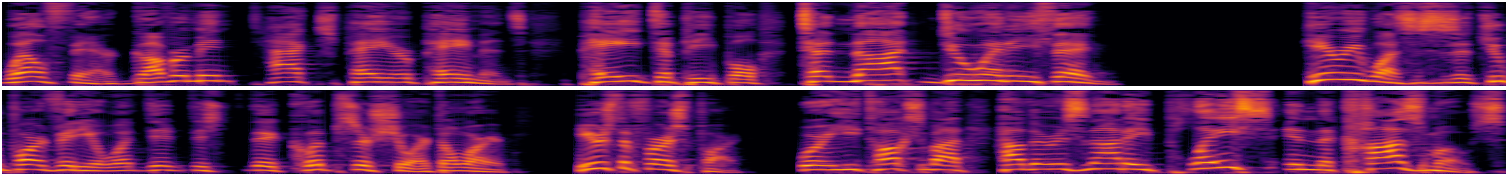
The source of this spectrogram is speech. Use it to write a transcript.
welfare, government taxpayer payments paid to people to not do anything. Here he was. This is a two part video. The, the clips are short. Don't worry. Here's the first part where he talks about how there is not a place in the cosmos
